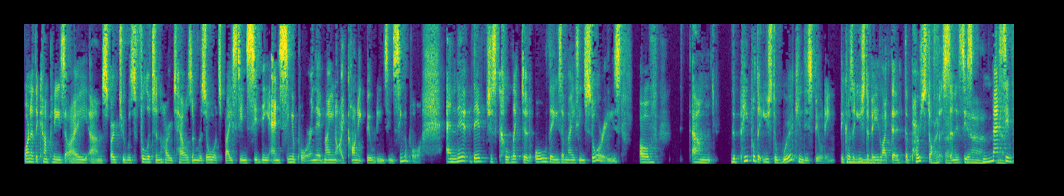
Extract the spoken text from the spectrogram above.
one of the companies I um, spoke to was Fullerton Hotels and Resorts based in Sydney and Singapore, and their main iconic buildings in Singapore. And they've just collected all these amazing stories of um, the people that used to work in this building because it used to be mm. like the the post office like and it's this yeah, massive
